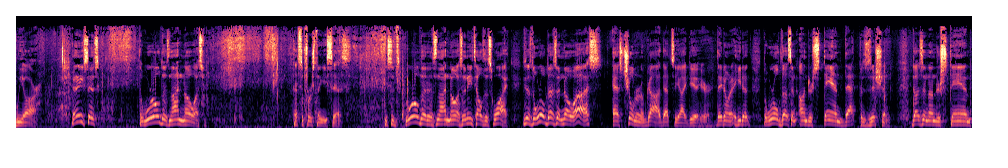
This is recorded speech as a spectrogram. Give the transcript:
We are. And then he says, The world does not know us. That's the first thing he says. He says, The world does not know us. And he tells us why. He says, The world doesn't know us as children of God. That's the idea here. They don't. He does, the world doesn't understand that position. Doesn't understand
